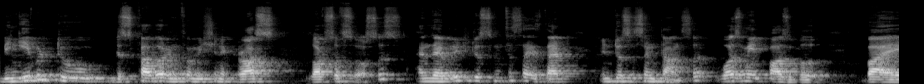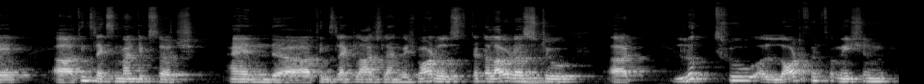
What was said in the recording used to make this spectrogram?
being able to discover information across lots of sources and the ability to synthesize that into a succinct answer was made possible by uh, things like semantic search and uh, things like large language models that allowed us to uh, look through a lot of information,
